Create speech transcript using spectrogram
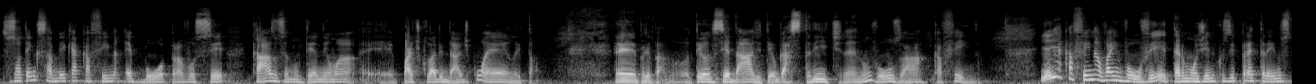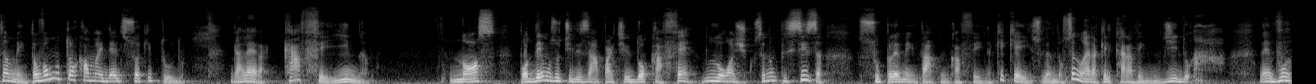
Você só tem que saber que a cafeína é boa para você, caso você não tenha nenhuma é, particularidade com ela e tal. É, por exemplo, eu tenho ansiedade, tenho gastrite, né? não vou usar cafeína. E aí a cafeína vai envolver termogênicos e pré-treinos também. Então vamos trocar uma ideia disso aqui tudo. Galera, cafeína nós podemos utilizar a partir do café? Lógico, você não precisa suplementar com cafeína. O que, que, é isso, Leandrão? Você não era aquele cara vendido? Ah, né, vou,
